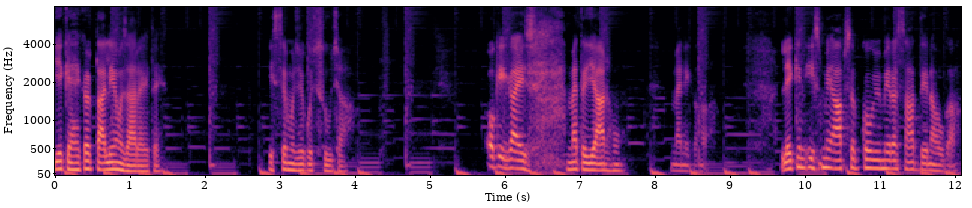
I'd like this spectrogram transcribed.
ये कहकर तालियाँ बजा रहे थे। इससे मुझे कुछ सूझा। ओके गाइस मैं तैयार हूँ, मैंने कहा। लेकिन इसमें आप सबको भी मेरा साथ देना होगा।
